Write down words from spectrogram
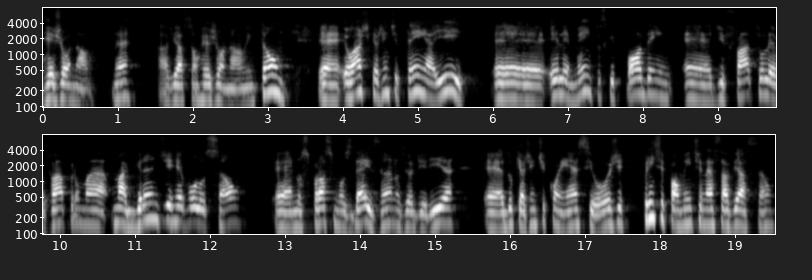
regional, né? a aviação regional. Então, é, eu acho que a gente tem aí é, elementos que podem, é, de fato, levar para uma, uma grande revolução é, nos próximos 10 anos, eu diria, é, do que a gente conhece hoje, principalmente nessa aviação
